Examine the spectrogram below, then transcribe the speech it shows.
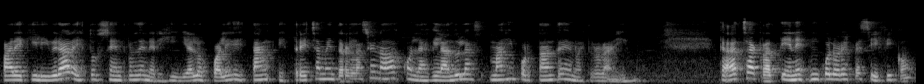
para equilibrar estos centros de energía, los cuales están estrechamente relacionados con las glándulas más importantes de nuestro organismo. Cada chakra tiene un color específico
